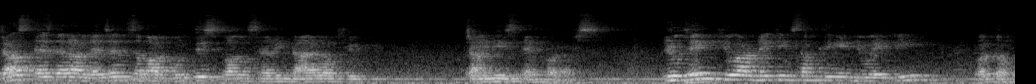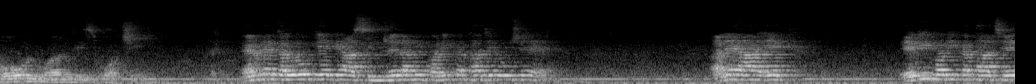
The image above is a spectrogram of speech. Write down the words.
just as there are legends about Buddhist monks having dialogues with Chinese emperors. You think you are making something in UAE, but the whole world is watching. એમણે કહ્યું કે કે આ સિન્ડ્રેલાની પરિકથા જેવું છે અને આ એક એવી પરિકથા છે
